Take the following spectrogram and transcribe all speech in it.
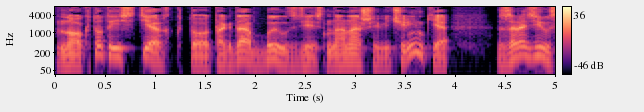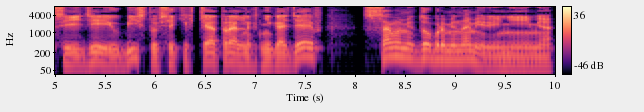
но кто-то из тех, кто тогда был здесь на нашей вечеринке, заразился идеей убийства всяких театральных негодяев с самыми добрыми намерениями.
